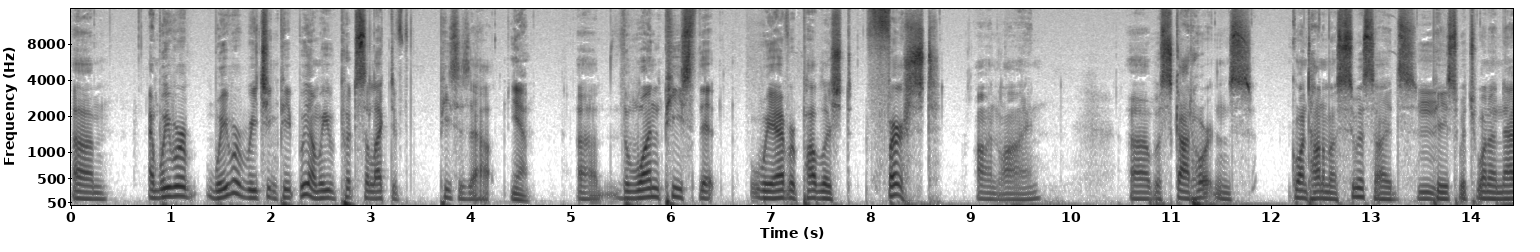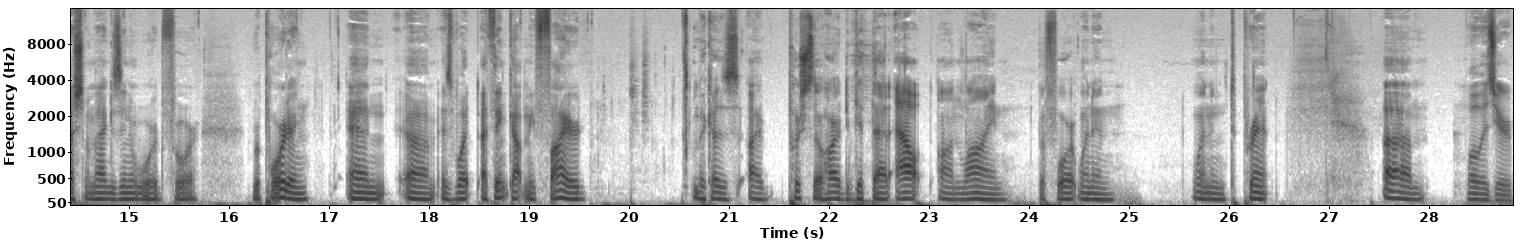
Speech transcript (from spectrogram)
Um, and we were we were reaching people. You know, we would put selective pieces out. Yeah. Uh, the one piece that we ever published first online uh, was Scott Horton's Guantanamo suicides Hmm. piece, which won a National Magazine Award for reporting, and um, is what I think got me fired because I pushed so hard to get that out online before it went in went into print. Um, What was your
